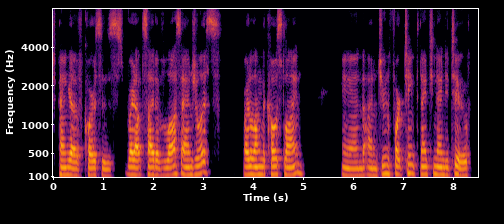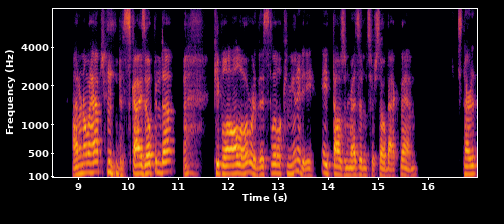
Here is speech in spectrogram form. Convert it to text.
Topanga, of course, is right outside of Los Angeles, right along the coastline. And on June 14th, 1992, I don't know what happened. the skies opened up. People all over this little community, 8,000 residents or so back then, started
